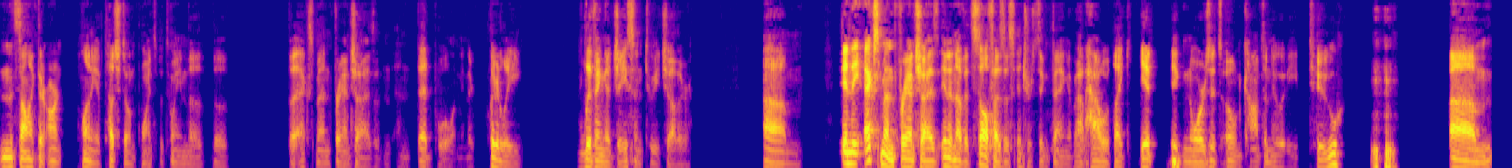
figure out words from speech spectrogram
it's not like there aren't plenty of touchstone points between the the, the X Men franchise and, and Deadpool. I mean, they're clearly living adjacent to each other. Um, and the X Men franchise, in and of itself, has this interesting thing about how like it ignores its own continuity too. Mhm. Um,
